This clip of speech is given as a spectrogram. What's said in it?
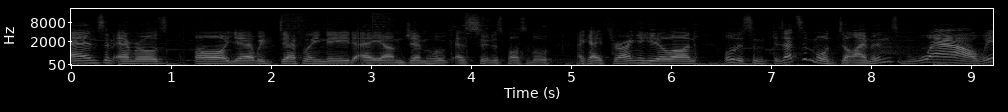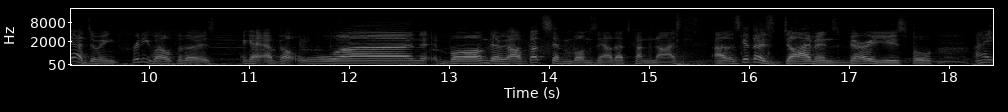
And some emeralds. Oh, yeah, we definitely need a um, gem hook as soon as possible. Okay, throwing a heal on. Oh, there's some, is that some more diamonds? Wow, we are doing pretty well for those. Okay, I've got one bomb. There we go. I've got seven bombs now. That's kind of nice. All right, let's get those diamonds. Very useful. I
